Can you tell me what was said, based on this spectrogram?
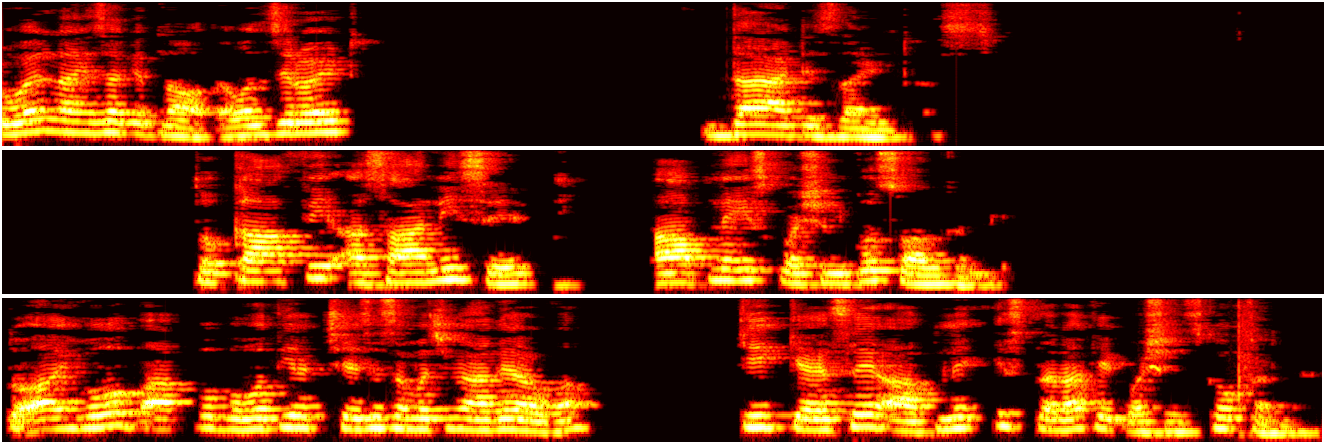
ट्वेल्व नाइन सा कितना होता है? One zero eight? That is the interest तो काफ़ी आसानी से आपने इस क्वेश्चन को सॉल्व कर लिया। तो आई होप आपको बहुत ही अच्छे से समझ में आ गया होगा कि कैसे आपने इस तरह के क्वेश्चंस को करना है।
